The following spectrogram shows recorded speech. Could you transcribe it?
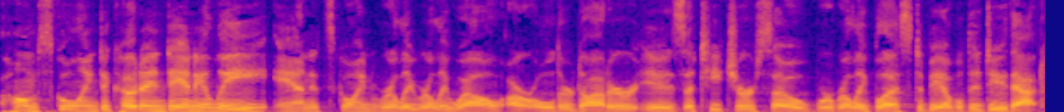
homeschooling Dakota and Danilee, and it's going really, really well. Our older daughter is a teacher, so we're really blessed to be able to do that.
